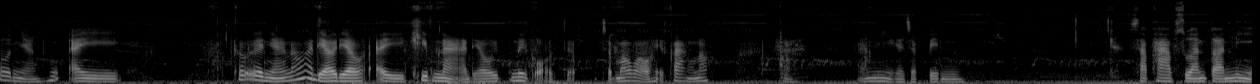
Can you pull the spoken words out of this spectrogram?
ต้นอย่างไอ้เขาเอื่นอย่างเนาะเดี๋ยวเดี๋ยวไอ้คลิปหนาเดี๋ยวนึกออกจะจะมาเว้าให้ฟังเนาะค่ะ อันนี้ก็จะเป็น สภาพสวนตอนนี้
